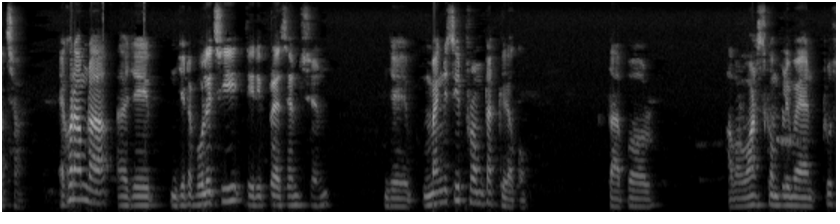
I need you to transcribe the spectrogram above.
আচ্ছা এখন আমরা যে, যেটা বলেছি, যে রিপ্রেজেন্টেশন যে ম্যাগনিসিড ফর্মটা কীরকম? তারপর আবার ওয়ান্স কমপ্লিমেন্ট টুস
